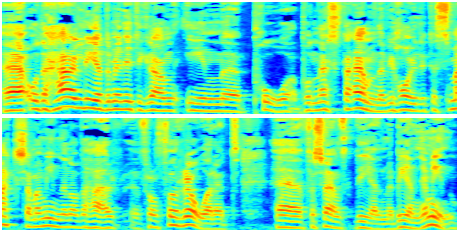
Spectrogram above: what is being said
Eh, och det här leder mig lite grann in eh, på, på nästa ämne. Vi har ju lite smärtsamma minnen av det här eh, från förra året eh, för svensk del med Benjamin.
